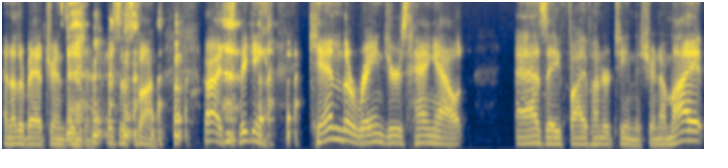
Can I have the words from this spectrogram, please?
another bad transition. This is fun. All right. Speaking, can the Rangers hang out as a 500 team this year? Now, my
